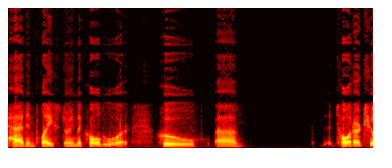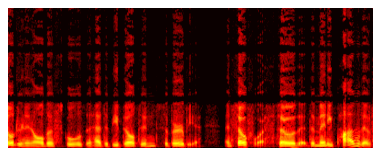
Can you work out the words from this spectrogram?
had in place during the Cold War, who uh, taught our children in all the schools that had to be built in suburbia, and so forth. So the, the many positive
